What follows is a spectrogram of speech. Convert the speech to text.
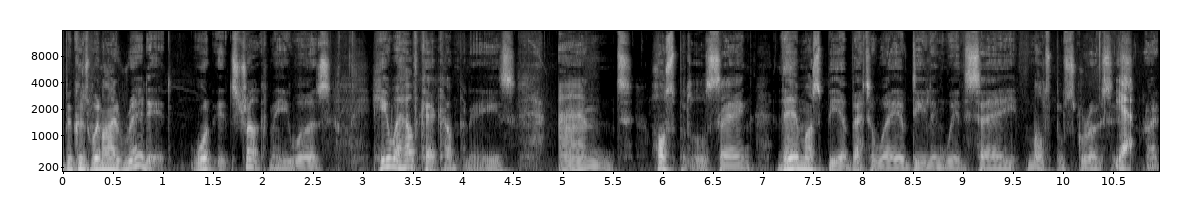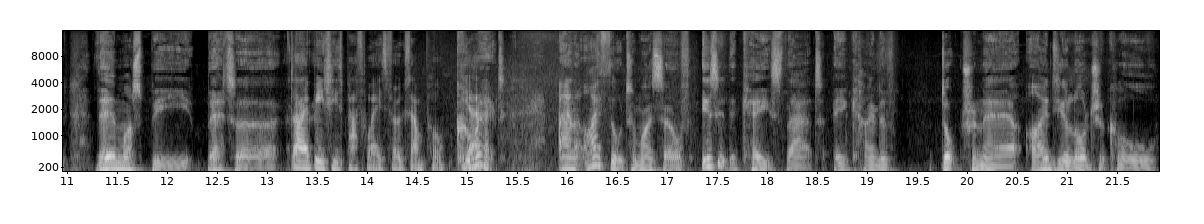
Because when I read it, what it struck me was here were healthcare companies and hospitals saying there must be a better way of dealing with, say, multiple sclerosis. Yeah. Right. There must be better uh, Diabetes pathways, for example. Yeah. Correct. And I thought to myself, is it the case that a kind of doctrinaire, ideological,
